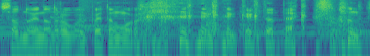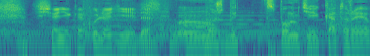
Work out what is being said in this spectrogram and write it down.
с одной на другую. Поэтому как-то так. Все не как у людей, да. Может быть, вспомните, которые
